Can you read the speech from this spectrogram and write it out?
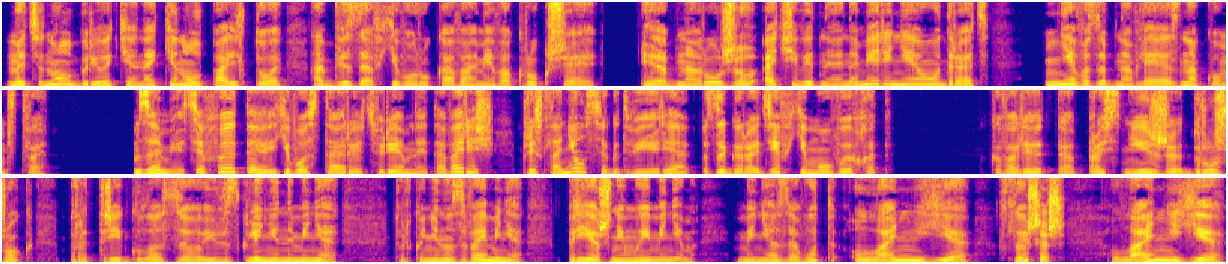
натянул брюки, накинул пальто, обвязав его рукавами вокруг шеи, и обнаружил очевидное намерение удрать, не возобновляя знакомство. Заметив это, его старый тюремный товарищ прислонился к двери, загородив ему выход. «Кавалетта, проснись же, дружок, протри глаза и взгляни на меня. Только не называй меня прежним именем. Меня зовут Ланье, слышишь? Ланье!»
